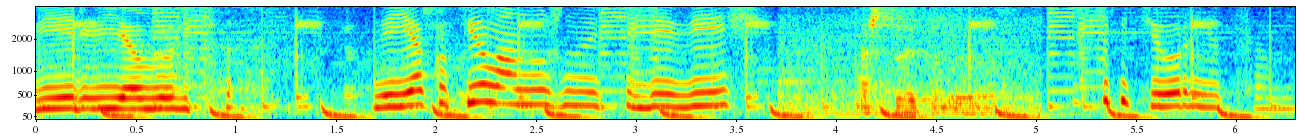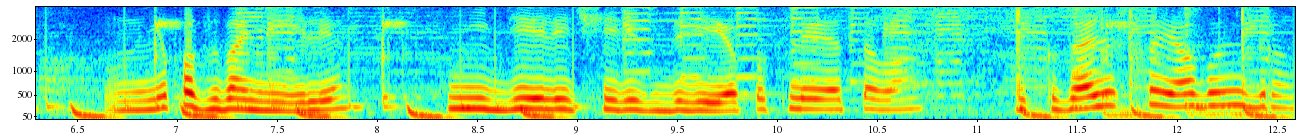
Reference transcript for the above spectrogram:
верю я в это. Я купила нужную себе вещь, А что это было? фритюрница. Мне позвонили недели через две после этого и сказали, что я выиграла.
